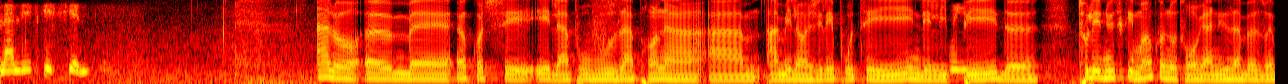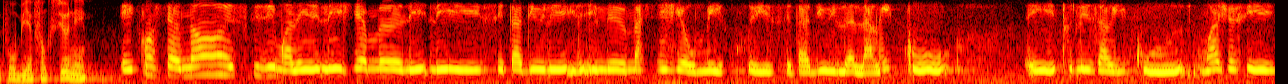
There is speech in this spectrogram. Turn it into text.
la nutritienne alors, euh, mais un coach est, là pour vous apprendre à, à, mélanger les protéines, les lipides, tous les nutriments que notre organisme a besoin pour bien fonctionner. Et concernant, excusez-moi, les, les germes, les, les c'est-à-dire les, le machin germé, c'est-à-dire l'haricot et tous les haricots. Moi, je fais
